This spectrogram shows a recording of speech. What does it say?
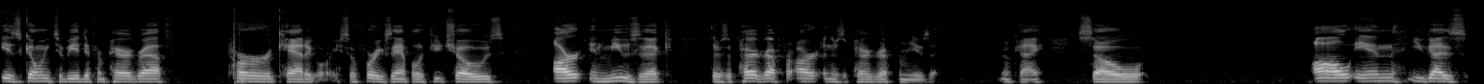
is going to be a different paragraph per category. So, for example, if you chose art and music, there's a paragraph for art and there's a paragraph for music. Okay. So, all in, you guys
